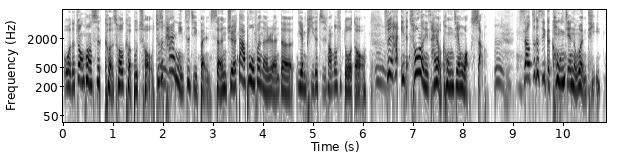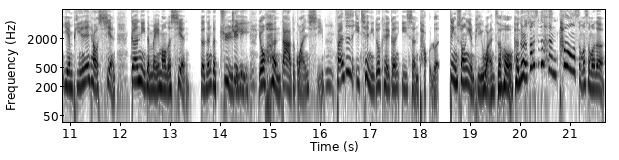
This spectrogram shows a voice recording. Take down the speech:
我的状况是可抽可不抽，就是看你自己本身。嗯、绝大部分的人的眼皮的脂肪都是多的哦，嗯、所以它一抽了，你才有空间往上。嗯，你知道这个是一个空间的问题，眼皮的那条线跟你的眉毛的线的那个距离有很大的关系。嗯，反正这是一切你都可以跟医生讨论。定双眼皮完之后，很多人说是不是很痛什么什么的？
